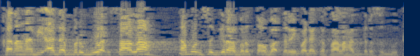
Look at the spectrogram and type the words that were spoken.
karena Nabi Adam berbuat salah namun segera bertobat daripada kesalahan tersebut.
